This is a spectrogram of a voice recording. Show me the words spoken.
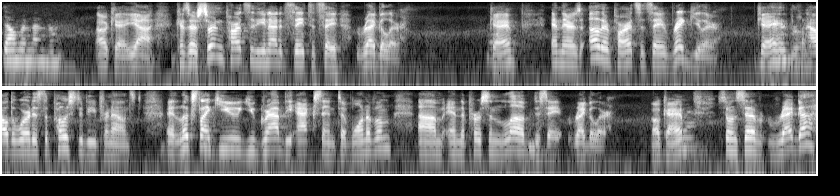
don't remember. Okay, yeah, because there's certain parts of the United States that say regular, okay, and there's other parts that say regular, okay, how the word is supposed to be pronounced. It looks like you you grab the accent of one of them, um, and the person loved to say regular, okay. Yeah. So instead of rega,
